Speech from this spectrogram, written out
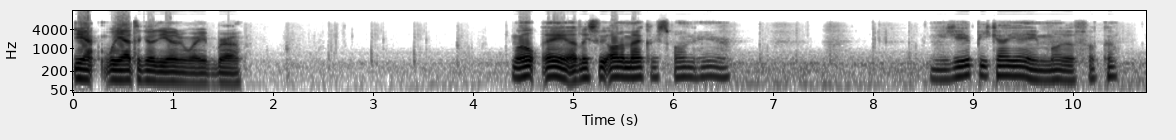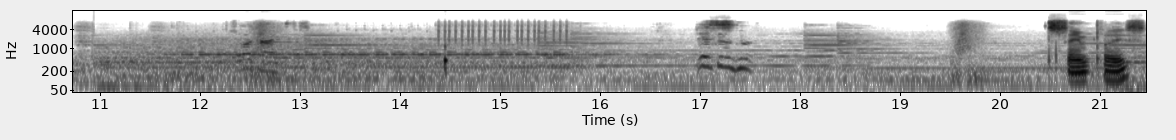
Yeah, we had to go the other way, bro. Well, hey, at least we automatically spawn here. Yippee ki yay, motherfucker. This? This is Same place.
